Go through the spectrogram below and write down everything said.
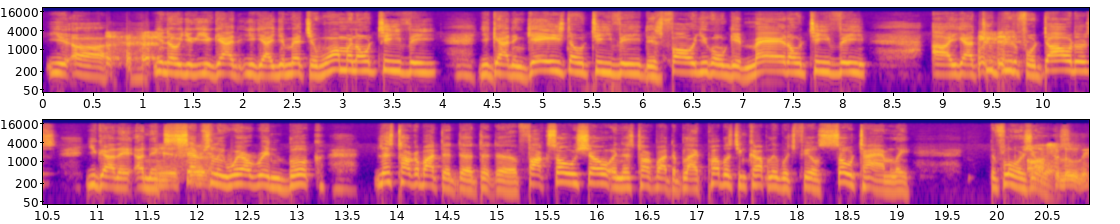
You, uh, you know, you you got you got you met your woman on TV. You got engaged on TV. This fall, you are gonna get married on TV. Uh, you got two beautiful daughters. You got a, an Yes, exceptionally well written book. Let's talk about the, the the the Fox Soul Show, and let's talk about the Black Publishing Company, which feels so timely. The floor is yours. Absolutely.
